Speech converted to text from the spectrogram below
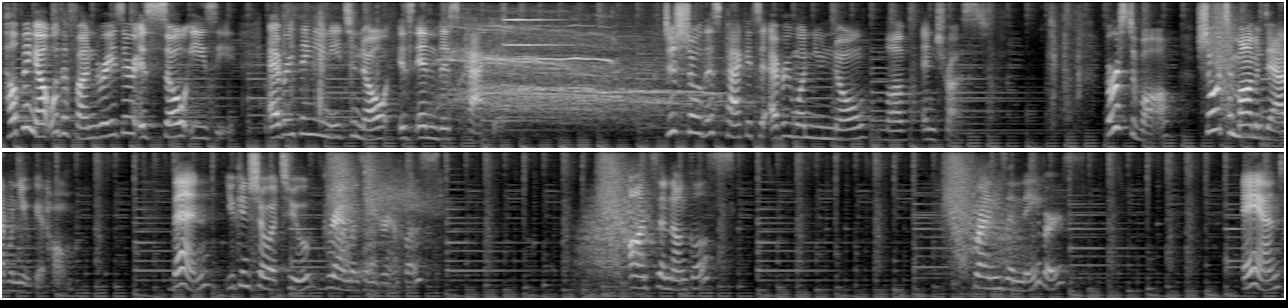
Helping out with a fundraiser is so easy. Everything you need to know is in this packet. Just show this packet to everyone you know, love, and trust. First of all, show it to mom and dad when you get home. Then, you can show it to grandmas and grandpas, aunts and uncles, friends and neighbors. And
